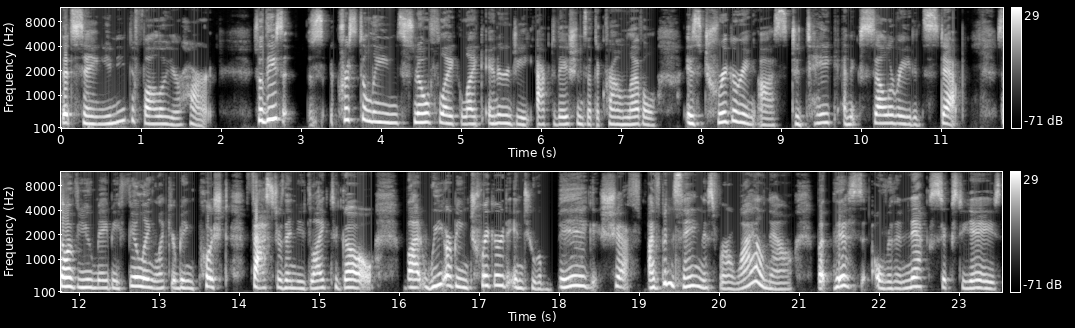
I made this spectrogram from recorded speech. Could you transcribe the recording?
that's saying you need to follow your heart? So these crystalline snowflake-like energy activations at the crown level is triggering us to take an accelerated step some of you may be feeling like you're being pushed faster than you'd like to go, but we are being triggered into a big shift. I've been saying this for a while now, but this over the next 60 days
